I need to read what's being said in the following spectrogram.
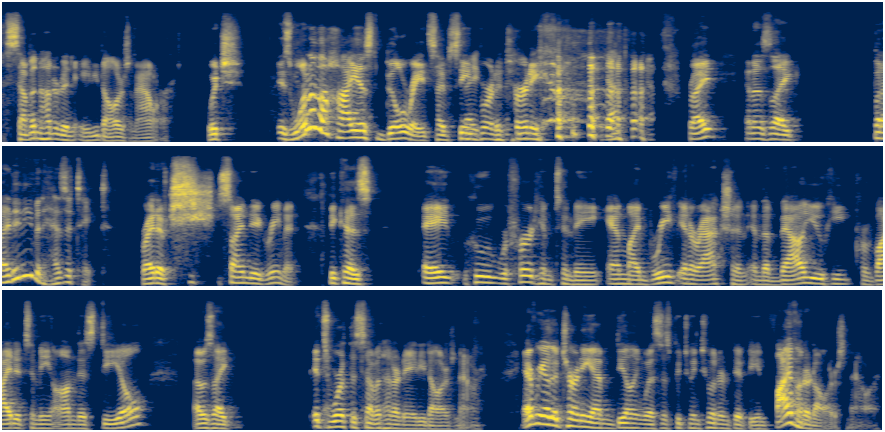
$780 an hour, which is one of the highest bill rates I've seen right. for an attorney. yeah. Right. And I was like, but I didn't even hesitate. Right. I've signed the agreement because a who referred him to me and my brief interaction and the value he provided to me on this deal, I was like, it's worth the $780 an hour. Every other attorney I'm dealing with is between 250 and $500 an hour.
